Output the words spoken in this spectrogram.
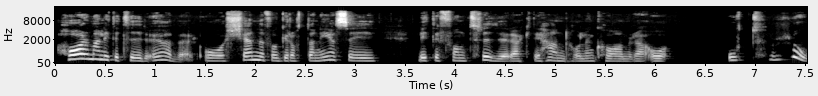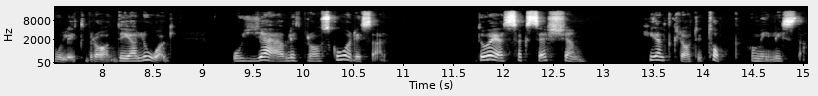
har man lite tid över och känner för att grotta ner sig i lite von Trier-aktig handhållen kamera och otroligt bra dialog och jävligt bra skådisar. Då är Succession helt klart i topp på min lista.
